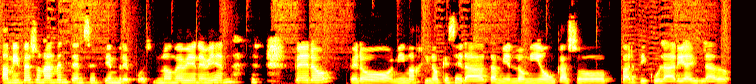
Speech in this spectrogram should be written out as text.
A mí personalmente en septiembre pues no me viene bien, pero, pero me imagino que será también lo mío un caso particular y aislado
